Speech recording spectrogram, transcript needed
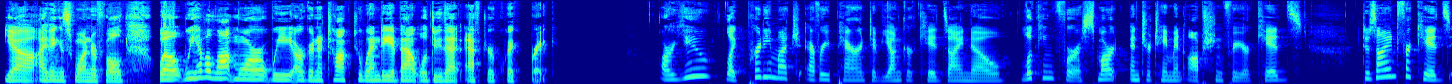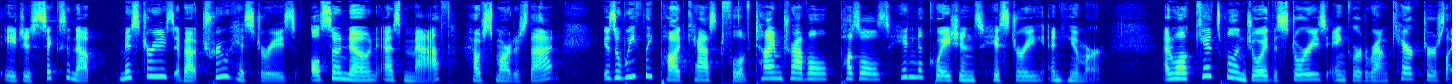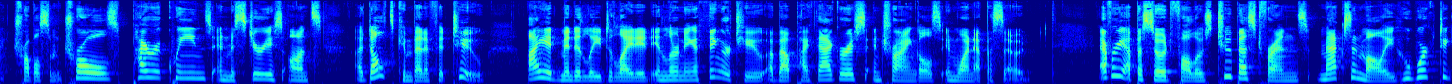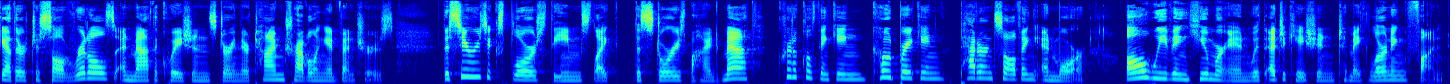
Yeah, I think it's wonderful. Well, we have a lot more we are going to talk to Wendy about. We'll do that after a quick break. Are you, like pretty much every parent of younger kids I know, looking for a smart entertainment option for your kids? Designed for kids ages 6 and up, Mysteries About True Histories, also known as Math, How Smart Is That, is a weekly podcast full of time travel, puzzles, hidden equations, history, and humor. And while kids will enjoy the stories anchored around characters like troublesome trolls, pirate queens, and mysterious aunts, adults can benefit too. I admittedly delighted in learning a thing or two about Pythagoras and triangles in one episode. Every episode follows two best friends, Max and Molly, who work together to solve riddles and math equations during their time traveling adventures. The series explores themes like the stories behind math, critical thinking, code breaking, pattern solving, and more, all weaving humor in with education to make learning fun.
